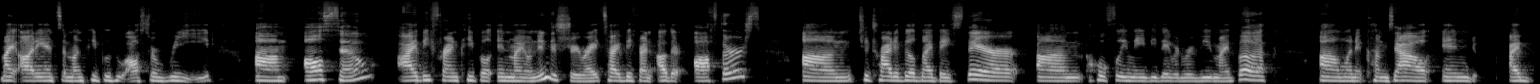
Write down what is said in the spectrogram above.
my audience among people who also read. Um, also, I befriend people in my own industry, right? So I befriend other authors um, to try to build my base there. Um, hopefully, maybe they would review my book um, when it comes out. And I,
